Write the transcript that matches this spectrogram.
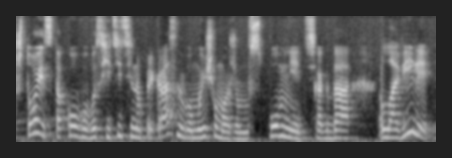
Что из такого восхитительно прекрасного мы еще можем вспомнить, когда ловили?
